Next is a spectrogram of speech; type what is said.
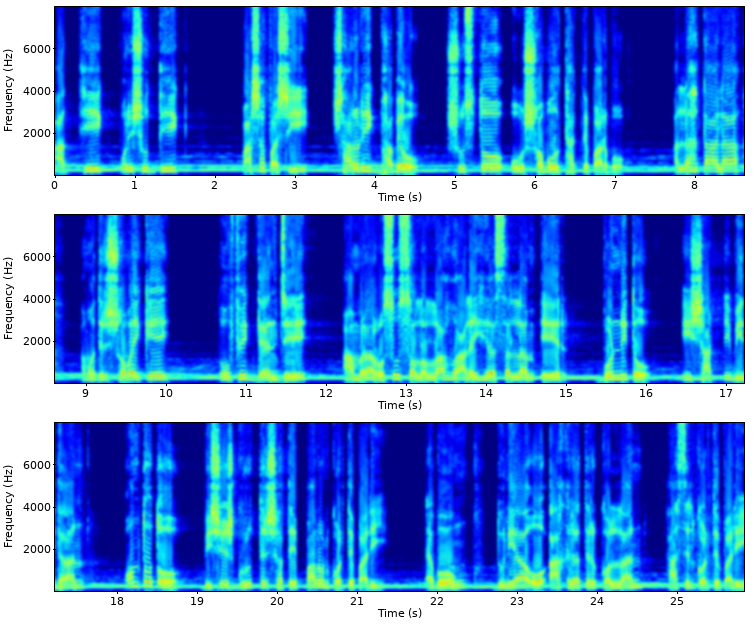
আর্থিক পরিশুদ্ধিক, পাশাপাশি শারীরিকভাবেও সুস্থ ও সবল থাকতে পারব। আল্লাহ তাআলা আমাদের সবাইকে তৌফিক দেন যে আমরা রসুল সাল্লাহ আলহিয়াসাল্লাম এর বর্ণিত এই ষাটটি বিধান অন্তত বিশেষ গুরুত্বের সাথে পালন করতে পারি এবং দুনিয়া ও আখরাতের কল্যাণ হাসিল করতে পারি।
